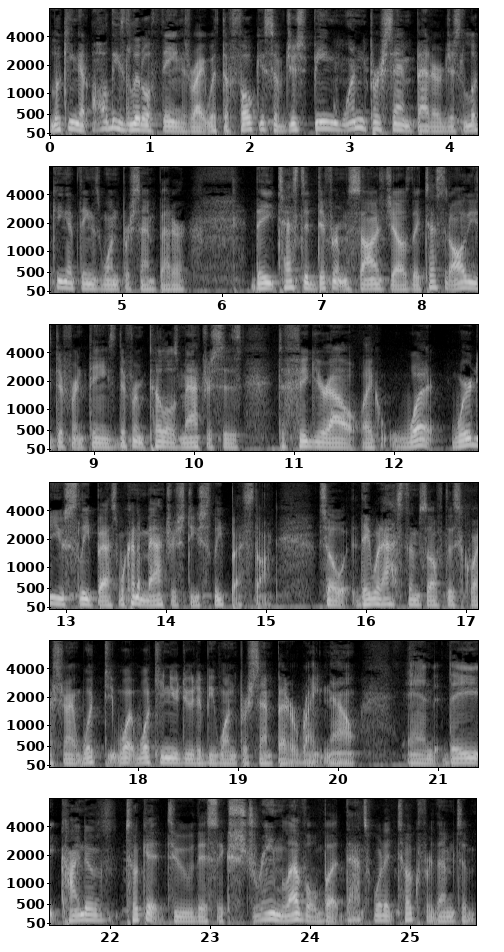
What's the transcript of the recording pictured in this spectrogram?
looking at all these little things, right, with the focus of just being 1% better, just looking at things 1% better. They tested different massage gels. They tested all these different things, different pillows, mattresses to figure out like what where do you sleep best? What kind of mattress do you sleep best on? So they would ask themselves this question, right? What do, what what can you do to be 1% better right now? And they kind of took it to this extreme level but that's what it took for them to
